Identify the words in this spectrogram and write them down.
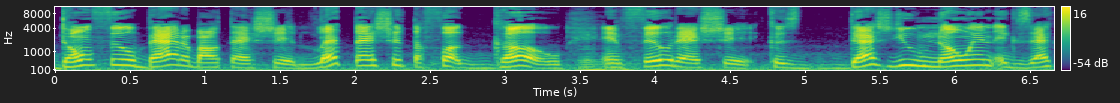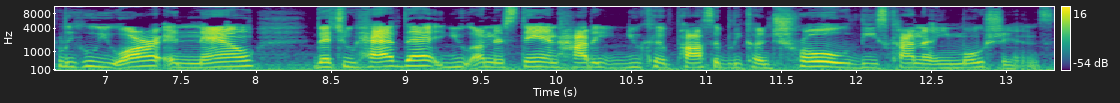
don't feel bad about that shit let that shit the fuck go mm-hmm. and feel that shit because that's you knowing exactly who you are and now that you have that you understand how to you could possibly control these kind of emotions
